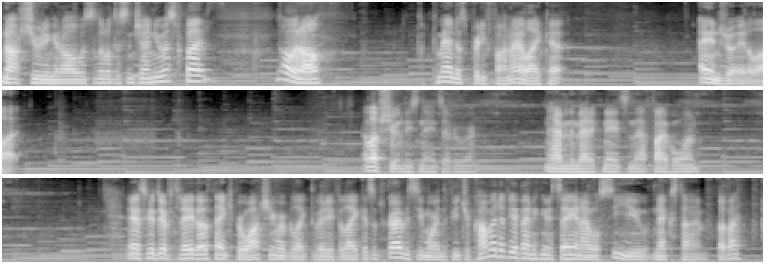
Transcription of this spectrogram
not shooting at all was a little disingenuous, but all in all, Commando's pretty fun. I like it. I enjoy it a lot. I love shooting these nades everywhere. And having the medic nades in that 501. And that's going to do it for today, though. Thank you for watching. Remember to like the video if you like it. Subscribe to see more in the future. Comment if you have anything to say, and I will see you next time. Bye-bye.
